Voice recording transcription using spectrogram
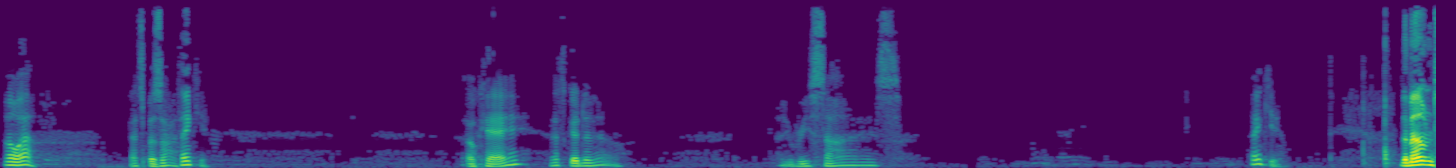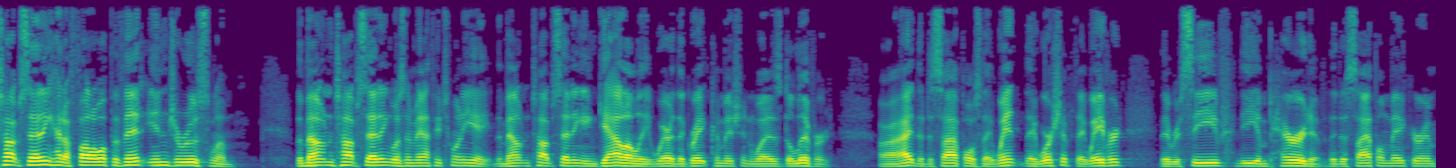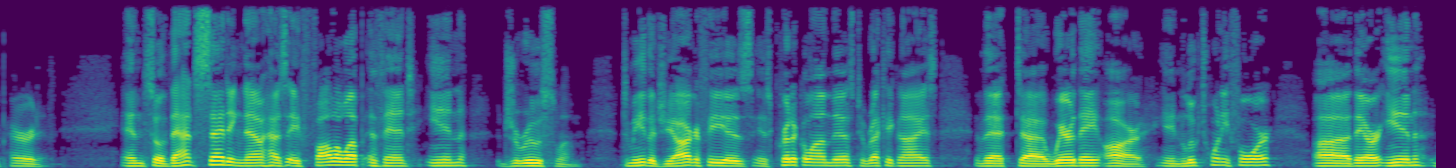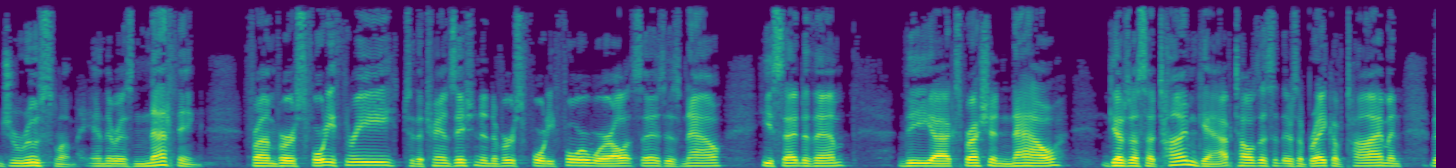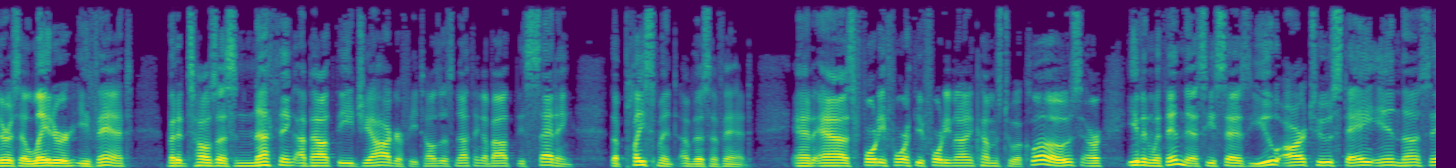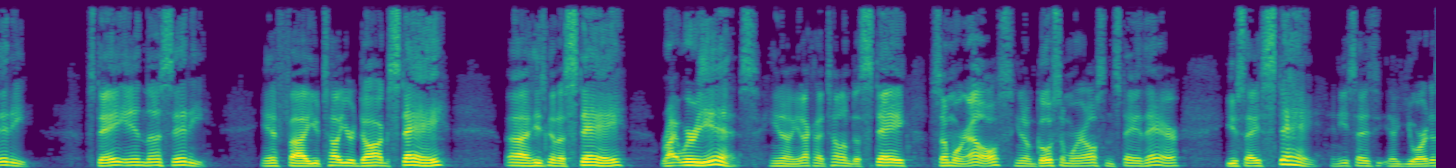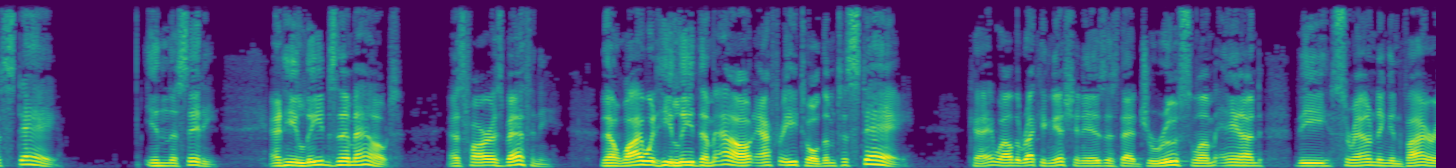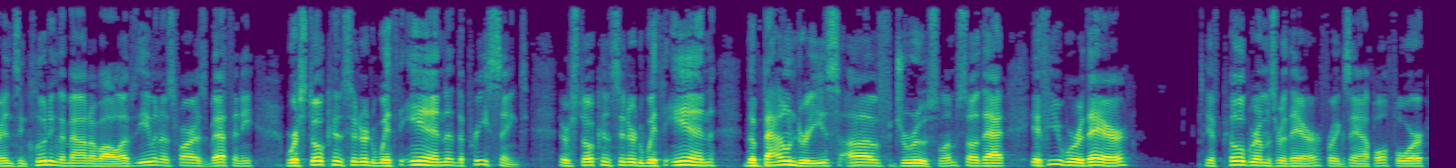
Oh, wow. That's bizarre. Thank you. Okay, that's good to know. Resize. Thank you. The mountaintop setting had a follow up event in Jerusalem. The mountaintop setting was in Matthew 28. The mountaintop setting in Galilee, where the Great Commission was delivered. All right, the disciples, they went, they worshiped, they wavered, they received the imperative, the disciple maker imperative. And so that setting now has a follow up event in Jerusalem. To me, the geography is, is critical on this to recognize that uh, where they are. In Luke 24, uh, they are in Jerusalem, and there is nothing from verse 43 to the transition into verse 44, where all it says is now, he said to them. The uh, expression now gives us a time gap, tells us that there's a break of time and there's a later event but it tells us nothing about the geography, tells us nothing about the setting, the placement of this event. And as 44 through 49 comes to a close, or even within this, he says, You are to stay in the city. Stay in the city. If uh, you tell your dog stay, uh, he's going to stay right where he is. You know, you're not going to tell him to stay somewhere else, you know, go somewhere else and stay there. You say stay. And he says, You are to stay in the city and he leads them out as far as Bethany. Now, why would he lead them out after he told them to stay? Okay, well, the recognition is, is that Jerusalem and the surrounding environs, including the Mount of Olives, even as far as Bethany, were still considered within the precinct. They were still considered within the boundaries of Jerusalem, so that if you were there, if pilgrims were there, for example, for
